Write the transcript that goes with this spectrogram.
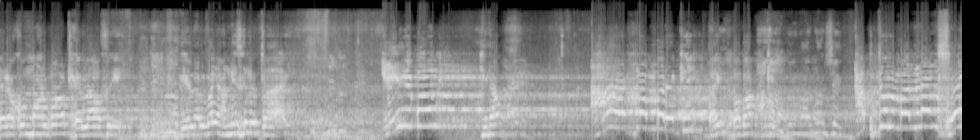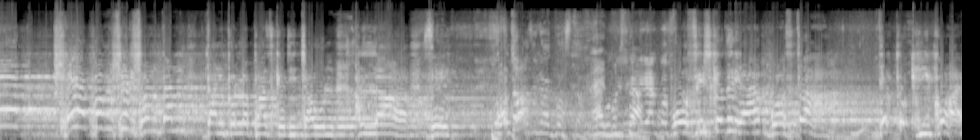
এরকম মাল পাওয়া ঠেলা আছে। বেলাল ভাই আনিছিল তাই। এবার কি নাম? আট নম্বরে কি? ভাই বাবা। আব্দুল মান্নান শেখ। শেখ। বংশের সন্তান। দান করল পাঁচ কেজি চাউল। আল্লাহ যে পঁচিশ কেজির এক বস্তা। দেখতো কি কয়?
